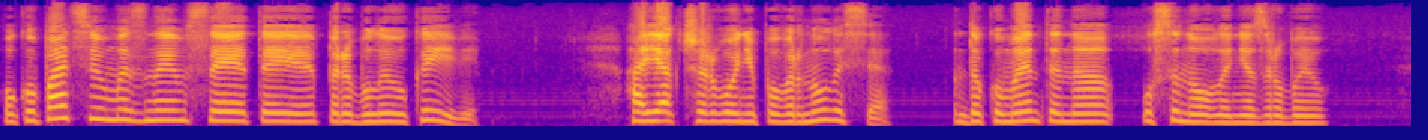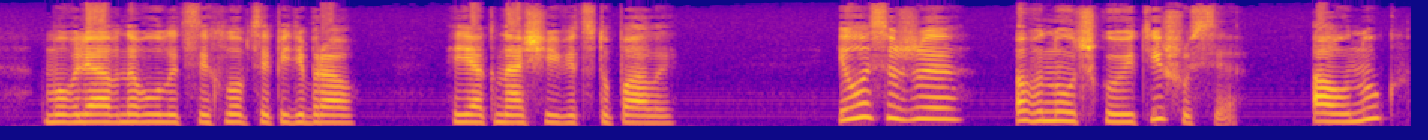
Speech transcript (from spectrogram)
Окупацію ми з ним все те перебули у Києві. А як червоні повернулися, документи на усиновлення зробив. Мовляв, на вулиці хлопця підібрав, як наші відступали. І ось уже внучкою тішуся, а онук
